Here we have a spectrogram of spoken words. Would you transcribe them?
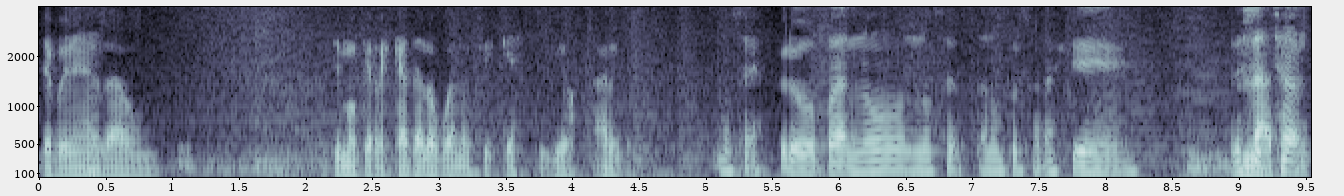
Le haber dado un último que rescata a los buenos, que sé yo, algo no sé, pero para no, no ser tan un personaje desechable.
